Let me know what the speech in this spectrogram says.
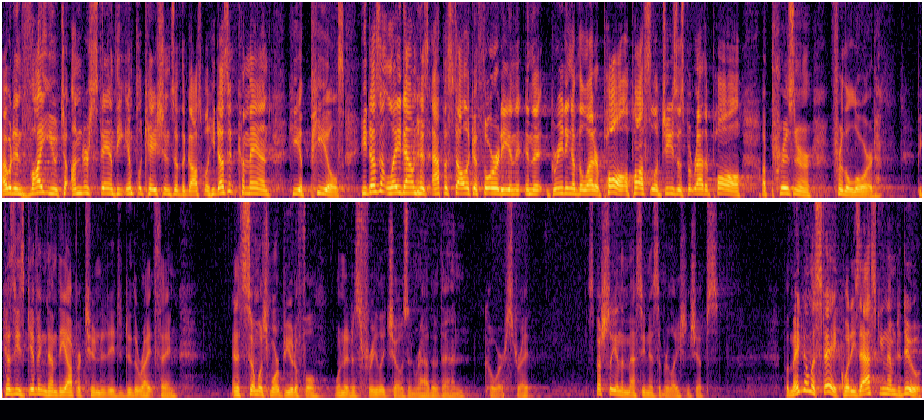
I would invite you to understand the implications of the gospel. He doesn't command, he appeals. He doesn't lay down his apostolic authority in the, in the greeting of the letter Paul, apostle of Jesus, but rather Paul, a prisoner for the Lord, because he's giving them the opportunity to do the right thing. And it's so much more beautiful when it is freely chosen rather than coerced, right? Especially in the messiness of relationships. But make no mistake, what he's asking them to do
